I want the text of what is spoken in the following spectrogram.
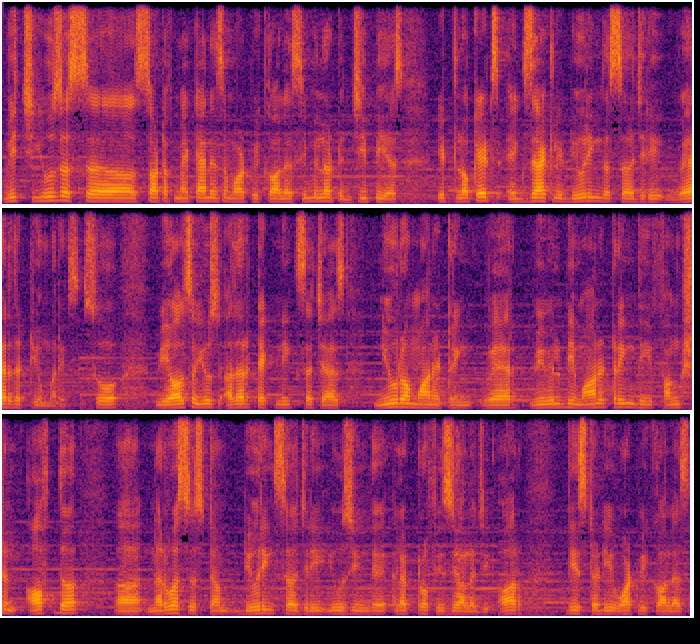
which uses a sort of mechanism what we call as similar to GPS, it locates exactly during the surgery where the tumor is. So, we also use other techniques such as neuromonitoring where we will be monitoring the function of the uh, nervous system during surgery using the electrophysiology or the study what we call as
